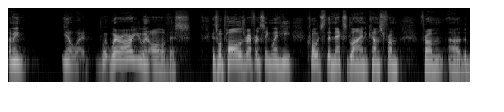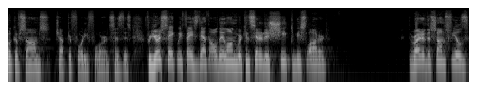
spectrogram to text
I mean, you know, where are you in all of this? It's what Paul is referencing when he quotes the next line. It comes from, from uh, the book of Psalms, chapter 44. It says this For your sake we face death all day long. We're considered as sheep to be slaughtered. The writer of the Psalms feels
